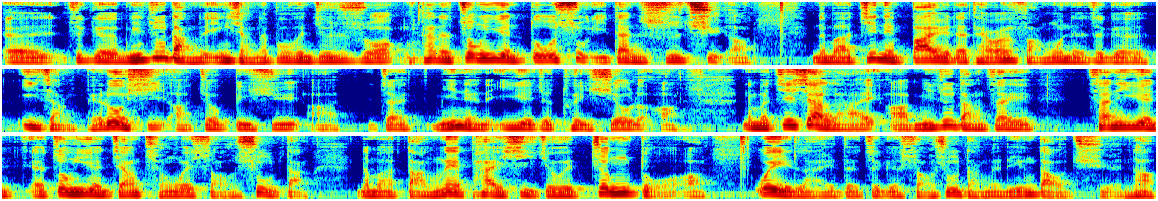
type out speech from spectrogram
呃这个民主党的影响的部分，就是说，他的众议院多数一旦失去啊，那么今年八月在台湾访问的这个议长佩洛西啊，就必须啊，在明年的一月就退休了啊。那么接下来啊，民主党在参议院呃众议院将成为少数党。那么党内派系就会争夺啊未来的这个少数党的领导权哈，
